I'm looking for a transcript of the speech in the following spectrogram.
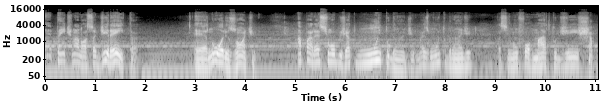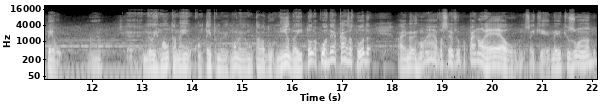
repente, na nossa direita, é, no horizonte, aparece um objeto muito grande, mas muito grande, assim, num formato de chapéu. Né? É, meu irmão também, eu contei pro meu irmão, meu irmão estava dormindo, aí todo, acordei a casa toda. Aí meu irmão, ah, você viu Papai Noel, não sei o que, meio que zoando,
